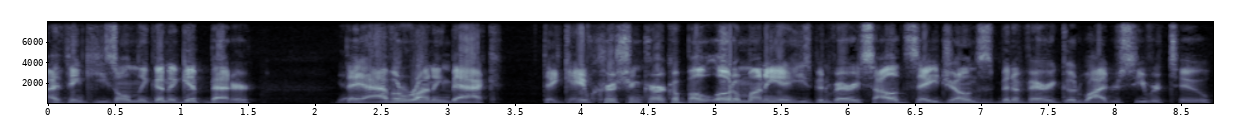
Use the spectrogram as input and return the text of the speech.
I think he's only gonna get better. They have a running back. They gave Christian Kirk a boatload of money, and he's been very solid. Zay Jones has been a very good wide receiver too.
